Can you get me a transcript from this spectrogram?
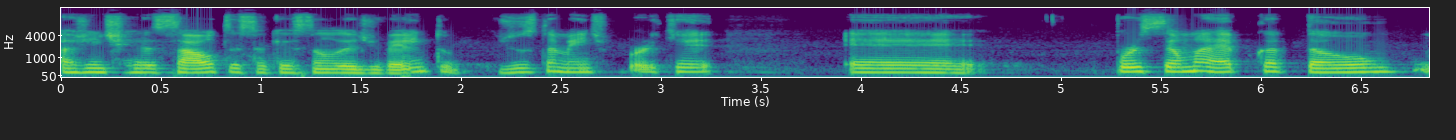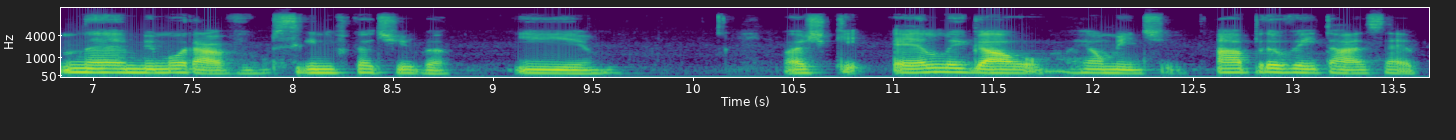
a gente ressalta essa questão do advento justamente porque é, por ser uma época tão né, memorável, significativa. E eu acho que é legal realmente aproveitar essa época.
